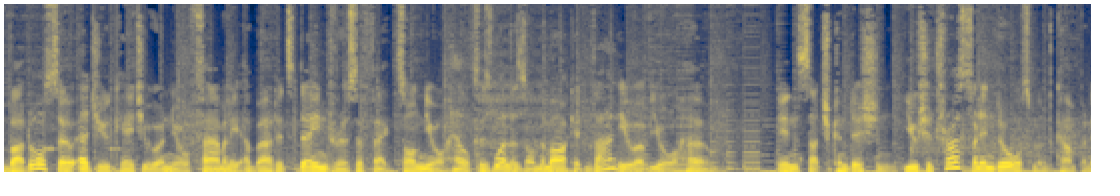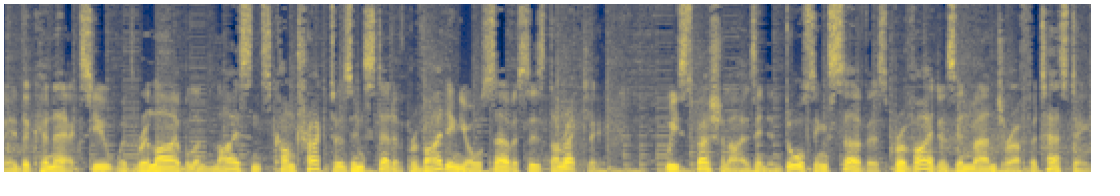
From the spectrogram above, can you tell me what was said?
but also educate you and your family about its dangerous effects on your health as well as on the market value of your home. In such condition, you should trust an endorsement company that connects you with reliable and licensed contractors instead of providing your services directly. We specialize in endorsing service providers in Mandurah for testing,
